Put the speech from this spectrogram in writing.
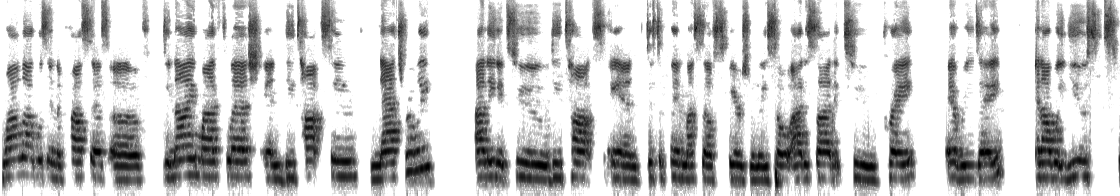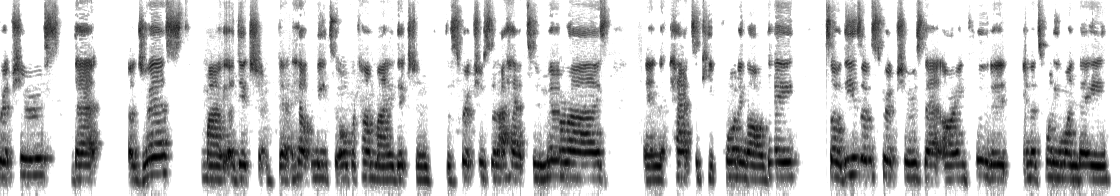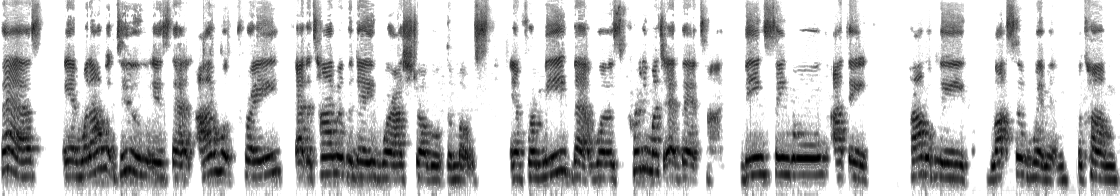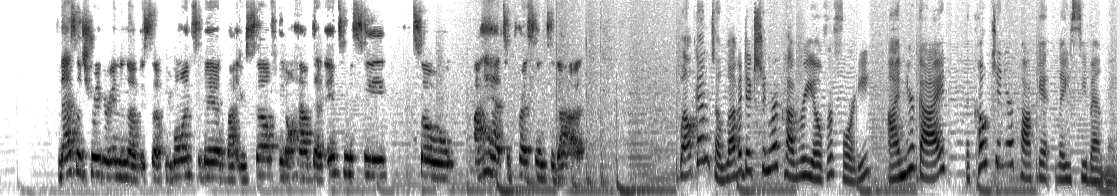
while I was in the process of denying my flesh and detoxing naturally, I needed to detox and discipline myself spiritually. So I decided to pray every day. And I would use scriptures that addressed my addiction, that helped me to overcome my addiction, the scriptures that I had to memorize and had to keep quoting all day. So these are the scriptures that are included in a 21 day fast. And what I would do is that I would pray at the time of the day where I struggled the most. And for me, that was pretty much at that time. Being single, I think probably lots of women become that's a trigger in and of itself. You're going to bed by yourself, you don't have that intimacy. So I had to press into God. Welcome to Love Addiction Recovery Over 40. I'm your guide, the coach in your pocket, Lacy Bentley.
